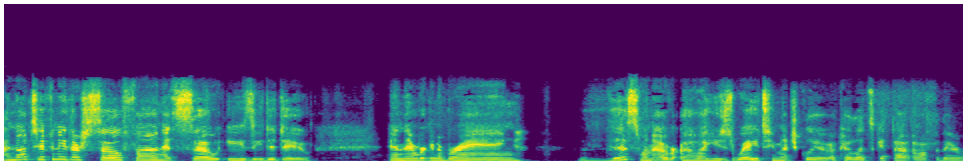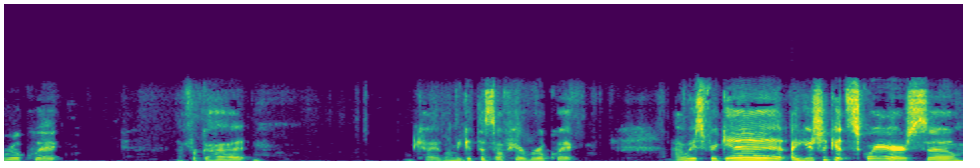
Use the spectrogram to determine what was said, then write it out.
I know, Tiffany, they're so fun. It's so easy to do. And then we're going to bring this one over. Oh, I used way too much glue. Okay, let's get that off of there real quick. I forgot. Okay, let me get this off here real quick. I always forget. I usually get squares, so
